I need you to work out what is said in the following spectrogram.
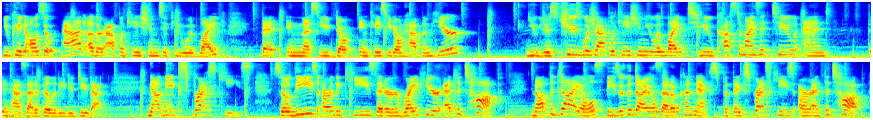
You can also add other applications if you would like that unless you don't, in case you don't have them here, you just choose which application you would like to customize it to and it has that ability to do that. Now the express keys. So these are the keys that are right here at the top, not the dials. These are the dials that'll come next, but the express keys are at the top.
